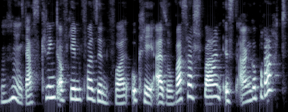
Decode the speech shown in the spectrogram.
Mhm, das klingt auf jeden Fall sinnvoll. Okay, also Wassersparen ist angebracht.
